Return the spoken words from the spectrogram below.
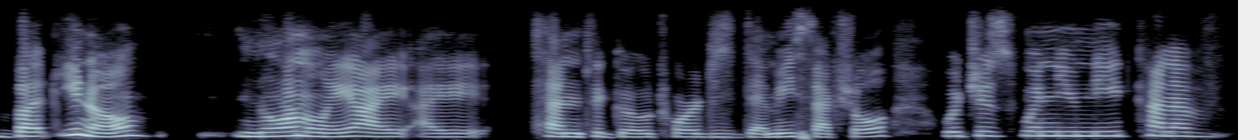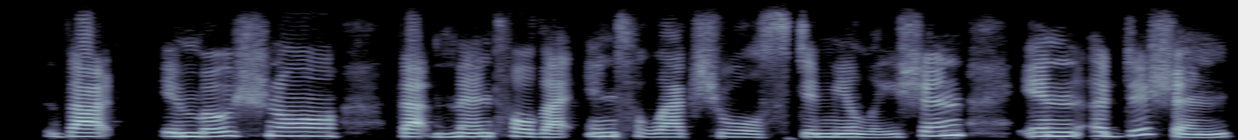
but you know, normally I I tend to go towards demisexual, which is when you need kind of that emotional, that mental, that intellectual stimulation in addition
